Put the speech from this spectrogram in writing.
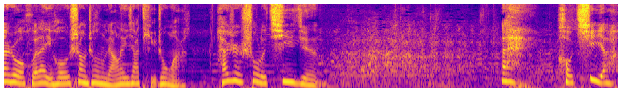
但是我回来以后上秤量了一下体重啊，还是瘦了七斤。哎，好气呀！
